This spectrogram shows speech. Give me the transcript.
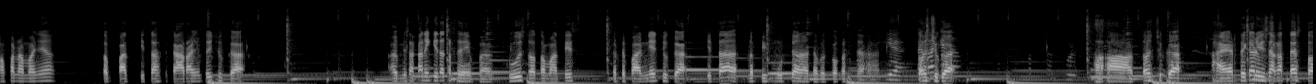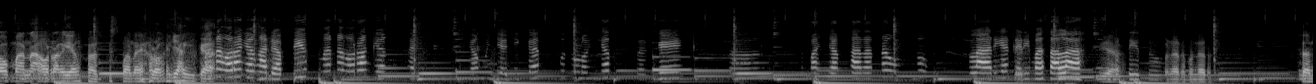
apa namanya tempat kita sekarang itu juga eh, misalkan kita kerjanya bagus otomatis ke depannya juga kita lebih mudah lah dapat pekerjaan. Iya karena juga- ah, atau juga HRD kan bisa ngetes toh mana orang yang bagus mana orang yang enggak. Mana orang yang adaptif mana orang yang yang menjadikan kutu loncat sebagai eh, semacam sarana untuk pelarian dari masalah. Iya. seperti itu. benar-benar. Dan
